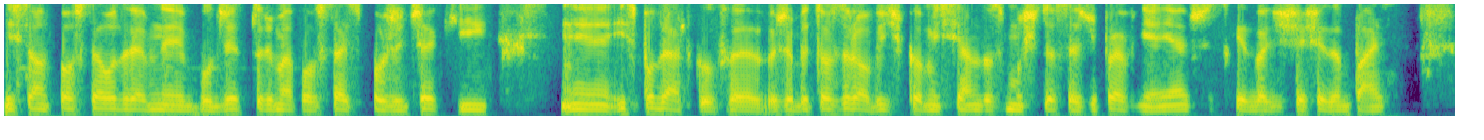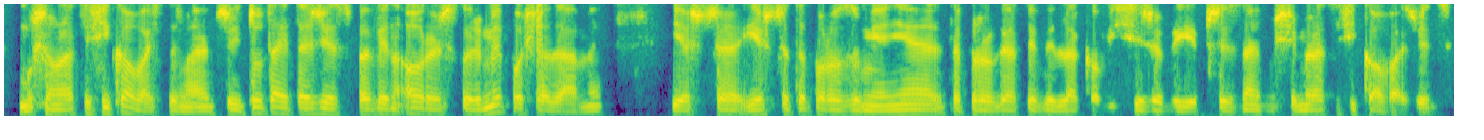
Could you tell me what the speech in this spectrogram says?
I stąd powstał odrębny budżet, który ma powstać z pożyczek i, e, i z podatków. E, żeby to zrobić, komisja musi dostać uprawnienie. Wszystkie 27 państw muszą ratyfikować ten Czyli tutaj też jest pewien oręż, który my posiadamy, jeszcze, jeszcze to porozumienie, te prerogatywy dla komisji, żeby je przyznać, musimy ratyfikować, więc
